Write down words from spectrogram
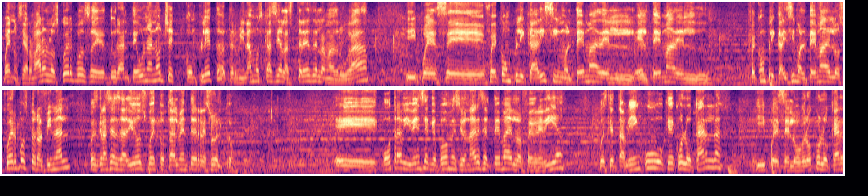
Bueno, se armaron los cuerpos eh, durante una noche completa, terminamos casi a las 3 de la madrugada y pues eh, fue complicadísimo el tema del, el tema del, fue complicadísimo el tema de los cuerpos, pero al final, pues gracias a Dios fue totalmente resuelto. Otra vivencia que puedo mencionar es el tema de la orfebrería, pues que también hubo que colocarla y pues se logró colocar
